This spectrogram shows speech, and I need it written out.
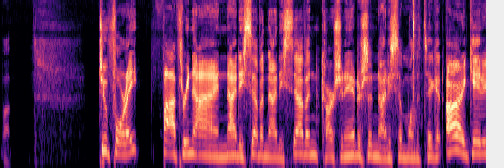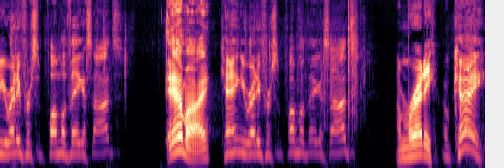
But 248 539 9797. Karsch and Anderson, 97 won the ticket. All right, Gator, you ready for some fun with Vegas odds? Am I? Kang, you ready for some fun with Vegas odds? I'm ready. Okay.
